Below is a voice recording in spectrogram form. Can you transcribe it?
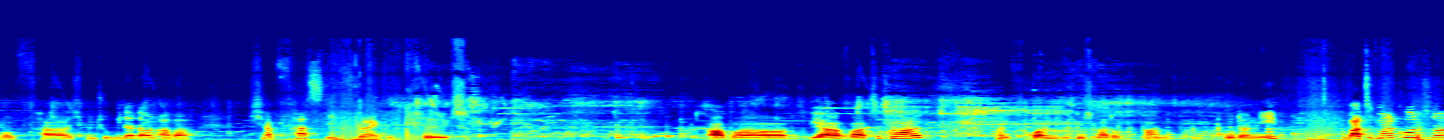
Oh, ich bin schon wieder down, aber ich habe fast den Frank gekillt. Aber ja, wartet mal. Mein Freund ruft mich gerade an. Oder nee. Wartet mal kurz, Leute.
